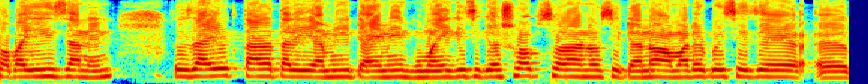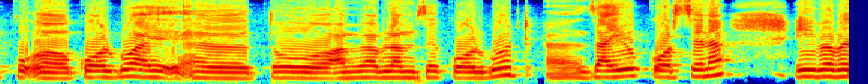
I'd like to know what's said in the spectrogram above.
সবাই জানেন। তো যাই হোক, তাড়াতাড়ি আমি টাইমে ঘুমাই গেছি সব ছড়ানো ছিটানো। আমারও কইছে যে করব তো আমি ভাবলাম যে করব যাই হোক, করছে না। এইভাবে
